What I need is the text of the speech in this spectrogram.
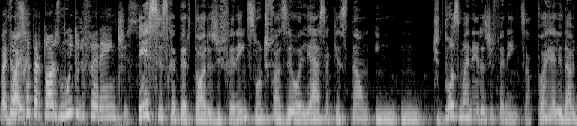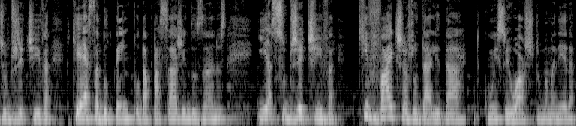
Vai ter vai- uns repertórios muito diferentes. Esses repertórios diferentes vão te fazer olhar essa questão em- em- de duas maneiras diferentes. A tua realidade objetiva, que é essa do tempo, da passagem dos anos, e a subjetiva, que vai te ajudar a lidar com isso, eu acho, de uma maneira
